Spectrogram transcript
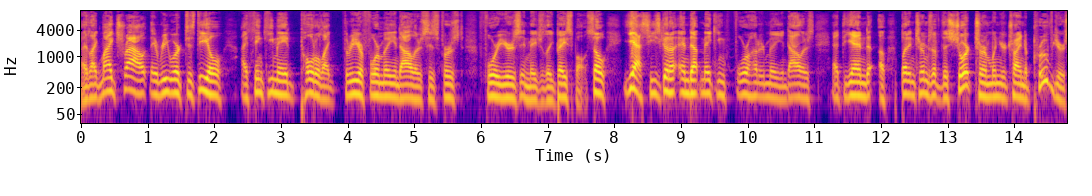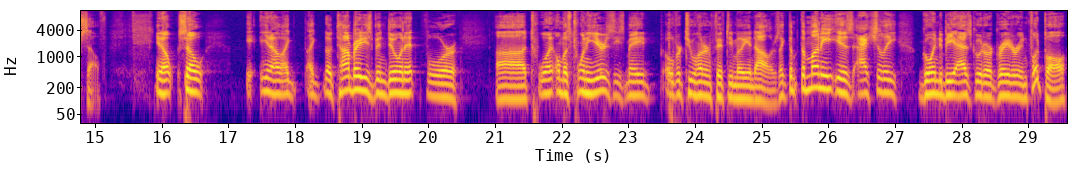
Right? Like Mike Trout, they reworked his deal. I think he made total like three or four million dollars his first four years in Major League Baseball. So yes, he's going to end up making four hundred million dollars at the end of. But in terms of the short term, when you're trying to prove yourself, you know, so you know, like like look, Tom Brady's been doing it for uh 20, almost 20 years he's made over 250 million dollars like the, the money is actually going to be as good or greater in football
